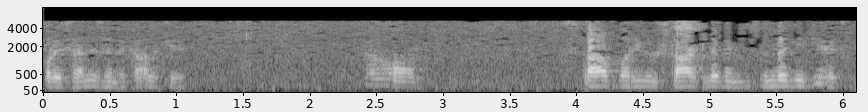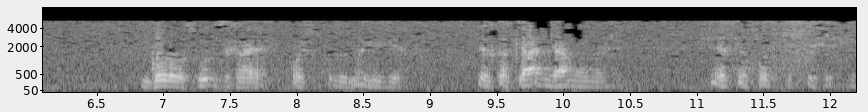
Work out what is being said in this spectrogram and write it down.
پریشانی سے نکال کے اور اسٹاف پر یو اسٹارٹ لیونگ زندگی کے گور اصول سکھائے خوش زندگی کے، اس کا کیا انجام ہوا ہے؟ اس نے خود خود خوشی کی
